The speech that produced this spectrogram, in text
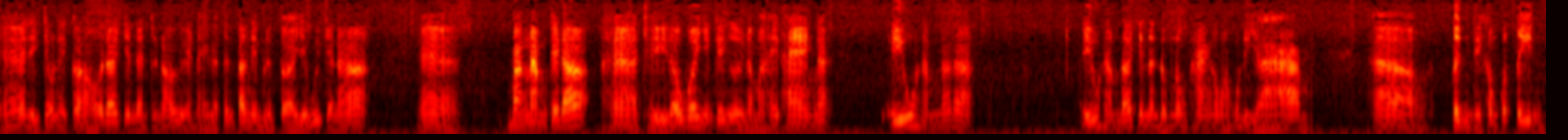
À, thì chỗ này có hỏi đó cho nên tôi nói cái này là tính toán niệm định tuệ giải quyết cho nó. À, bằng năm cái đó ha thì đối với những cái người nào mà hay than đó yếu năm đó đó yếu năm đó cho nên đụng đóng than không không có đi làm. À, tin thì không có tin.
